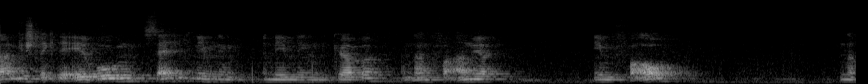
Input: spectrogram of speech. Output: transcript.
Dann gestreckte Ellbogen seitlich neben dem, neben dem Körper und dann fahren wir im V nach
